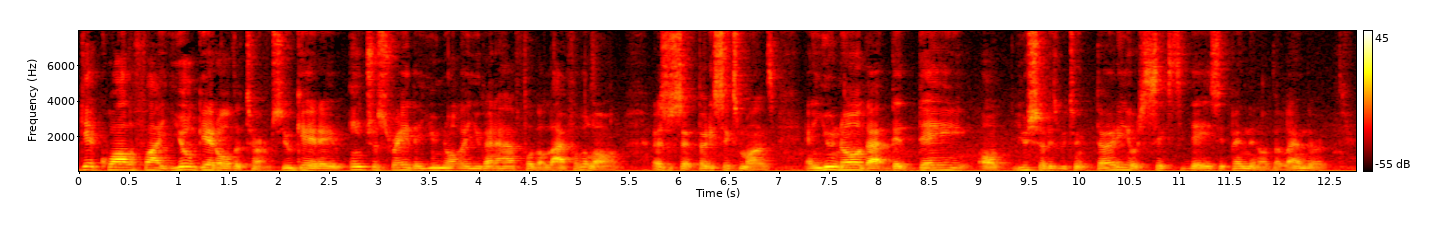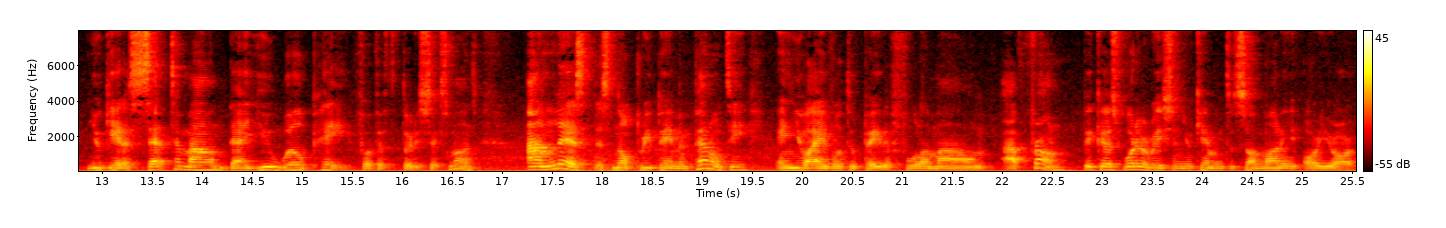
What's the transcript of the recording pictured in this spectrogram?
get qualified, you'll get all the terms. You get a interest rate that you know that you're gonna have for the life of the loan. Let's just say 36 months and you know that the day or usually is between 30 or 60 days depending on the lender you get a set amount that you will pay for the 36 months unless there's no prepayment penalty and you are able to pay the full amount up front because whatever reason you came into some money or your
